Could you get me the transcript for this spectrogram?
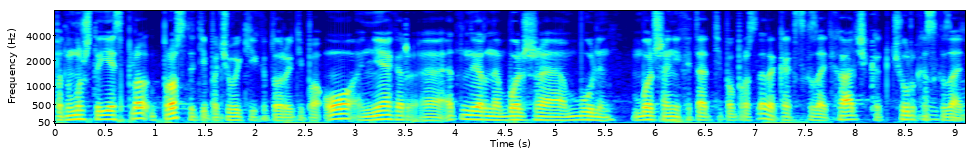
потому что есть про- просто, типа, чуваки, которые, типа, о, негр. э, это, наверное, больше буллинг. Больше они хотят, типа, просто, это, как сказать, хач, как чурка сказать.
